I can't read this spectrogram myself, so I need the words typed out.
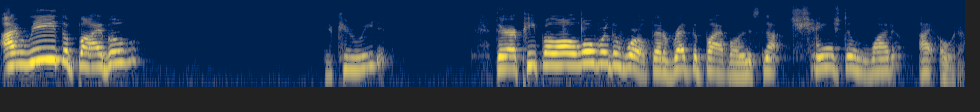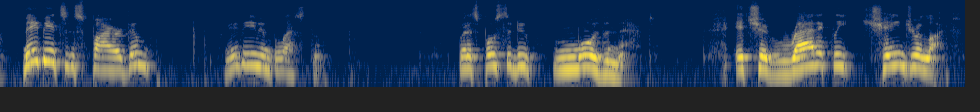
I read the Bible. You can read it. There are people all over the world that have read the Bible and it's not changed them one iota. Maybe it's inspired them, maybe even blessed them but it's supposed to do more than that. It should radically change your life.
